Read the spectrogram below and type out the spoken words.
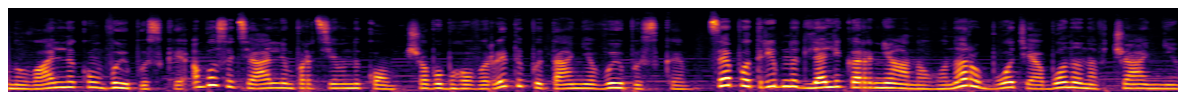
планувальником виписки або соціальним працівником, щоб обговорити питання виписки. Це потрібно для лікарняного на роботі або на навчанні.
